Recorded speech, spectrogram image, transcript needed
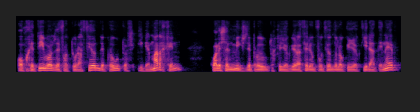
Objetivos de facturación, de productos y de margen cuál es el mix de productos que yo quiero hacer en función de lo que yo quiera tener,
